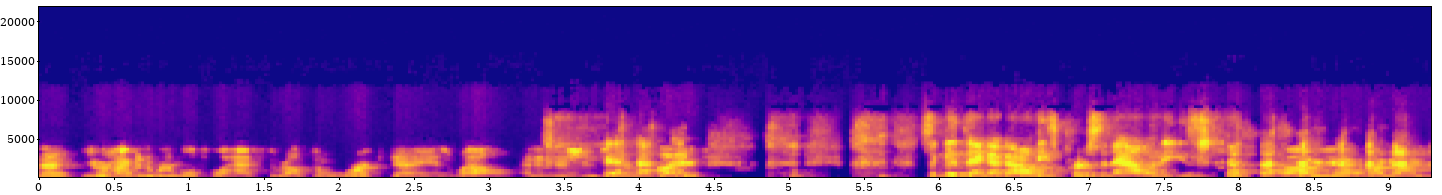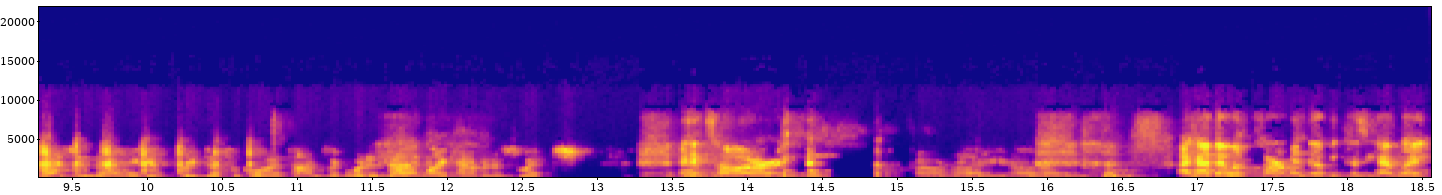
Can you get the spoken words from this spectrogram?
that you're having to wear multiple hats throughout the workday as well, in addition to yeah. your life. it's a good thing I got all these personalities. oh yeah, I mean, I imagine that it gets pretty difficult at times. Like, what is that like having to switch? It's hard. all right, all right. I had that with Carmen though because he had like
